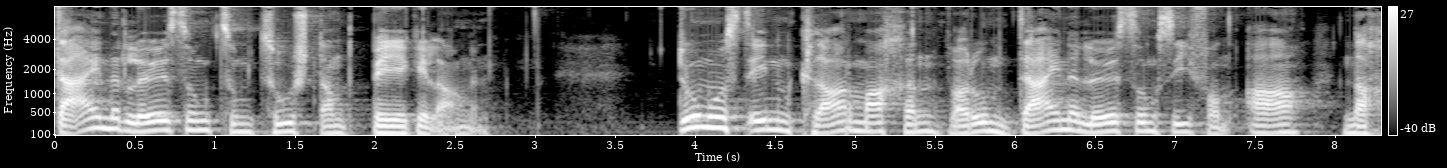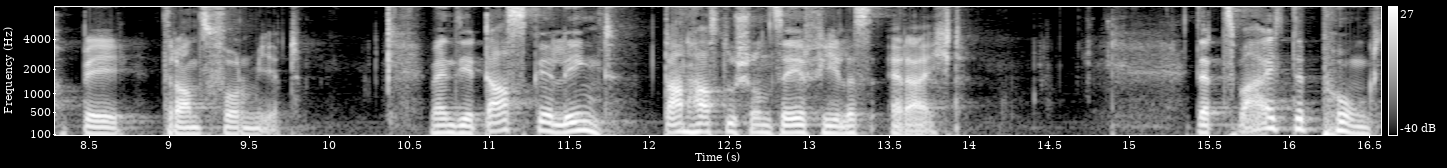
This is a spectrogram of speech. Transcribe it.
deiner Lösung zum Zustand B gelangen. Du musst ihnen klar machen, warum deine Lösung sie von A nach B transformiert. Wenn dir das gelingt, dann hast du schon sehr vieles erreicht. Der zweite Punkt,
